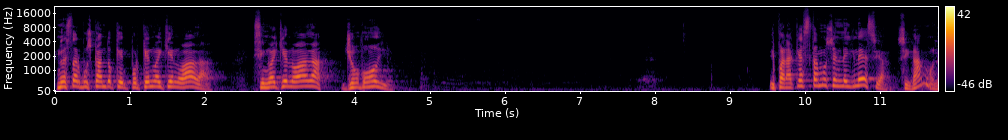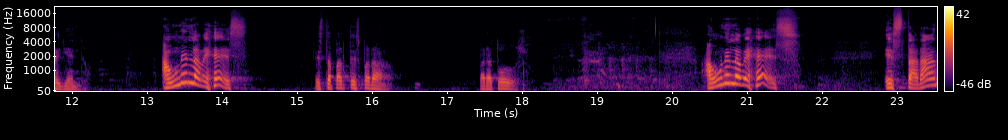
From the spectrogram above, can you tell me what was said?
No estar buscando que, ¿por qué no hay quien lo haga? Si no hay quien lo haga, yo voy. ¿Y para qué estamos en la iglesia? Sigamos leyendo. Aún en la vejez, esta parte es para para todos. Aún en la vejez estarán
